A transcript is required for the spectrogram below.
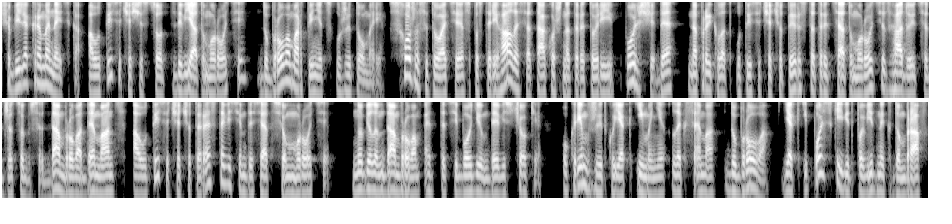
що біля Кременецька, а у 1609 році Дуброва Мартинець у Житомирі. Схожа ситуація спостерігалася також на території Польщі, де, наприклад, у 1430 році згадується Джацобюсе Дамброва де Манц, а у 1487 році Нобілем Дамбровам Етта Цібодіум де Віщокі, окрім вжитку як імені Лексема Дуброва, як і польський відповідник Домбрав,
